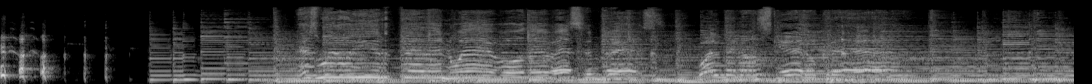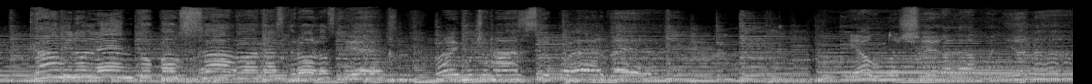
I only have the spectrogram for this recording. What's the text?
Es bueno irte de nuevo de vez en vez, o al menos quiero creer. Camino lento, pausado, arrastro los pies, no hay mucho más que perder. Y aún no llega la mañana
